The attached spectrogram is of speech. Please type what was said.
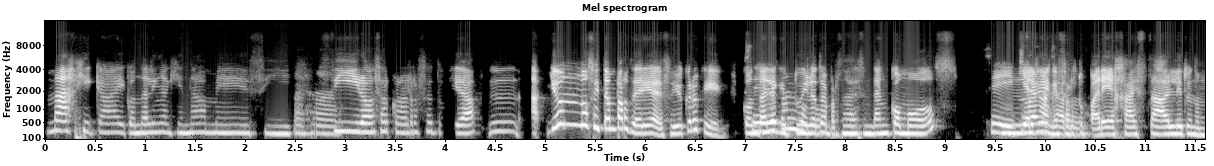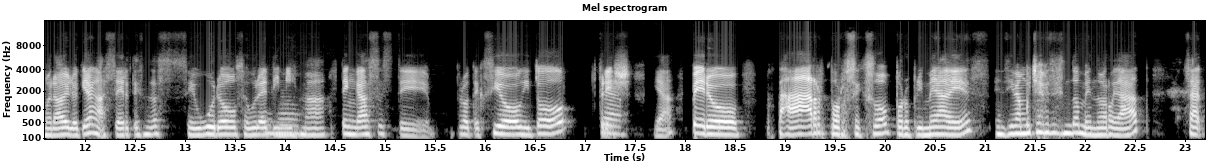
mágica y con alguien a quien ames y sí, lo vas a hacer con el resto de tu vida. Mm, ah, yo no soy tan partidaria de eso. Yo creo que con que tú y la otra persona se sientan cómodos, Sí, no quieran que ser tu pareja estable, tu enamorado y lo quieran hacer, te sientas seguro, segura de ti misma, tengas este, protección y todo, fresh, ¿ya? Pero pagar por sexo por primera vez, encima muchas veces siendo menor de edad, o sea,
